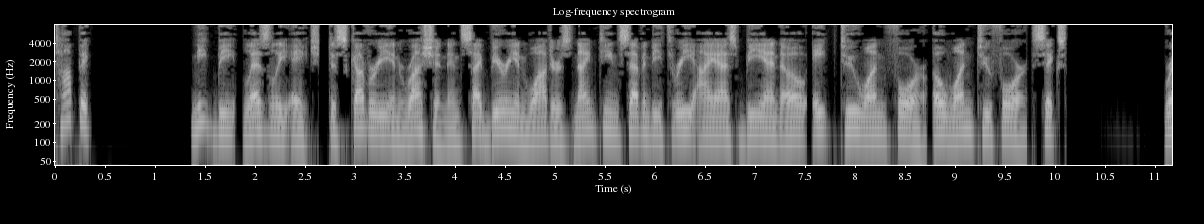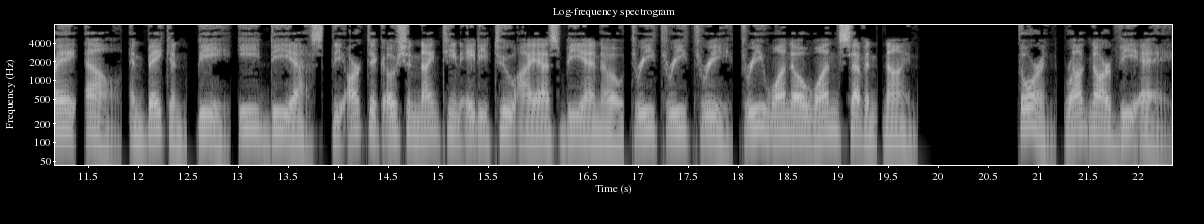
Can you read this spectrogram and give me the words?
Topic. Neatby, Leslie H., Discovery in Russian and Siberian Waters 1973 ISBN 0-8214-0124-6 Ray, L., and Bacon, B., eds. The Arctic Ocean 1982 ISBN 0-333-31017-9 Thoren, Ragnar V. A.,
